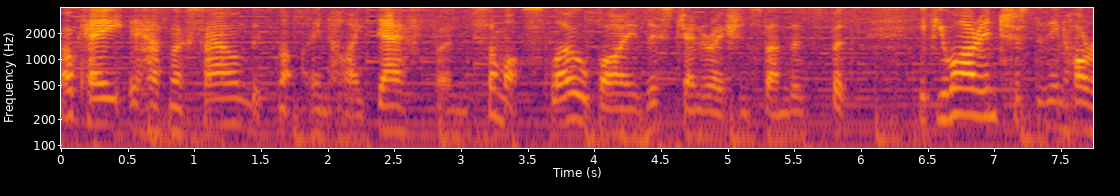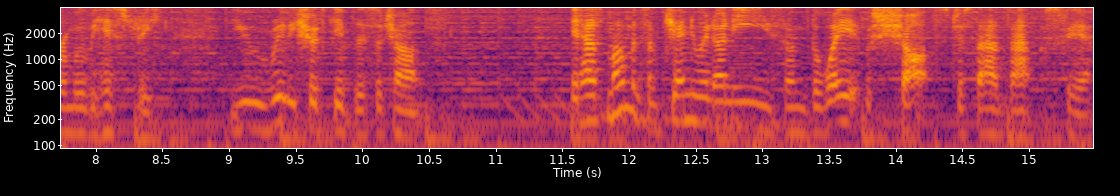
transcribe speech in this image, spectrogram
Okay, it has no sound, it's not in high def, and somewhat slow by this generation standards, but if you are interested in horror movie history, you really should give this a chance. It has moments of genuine unease, and the way it was shot just adds atmosphere.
